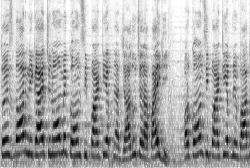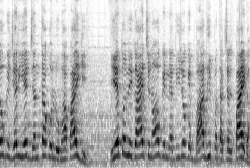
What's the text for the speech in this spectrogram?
तो इस बार निकाय चुनाव में कौन सी पार्टी अपना जादू चला पाएगी और कौन सी पार्टी अपने वादों के ज़रिए जनता को लुभा पाएगी? ये तो निकाय चुनाव के नतीजों के बाद ही पता चल पाएगा।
